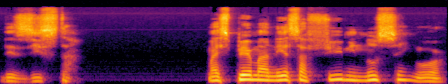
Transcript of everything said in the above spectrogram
desista, mas permaneça firme no Senhor.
